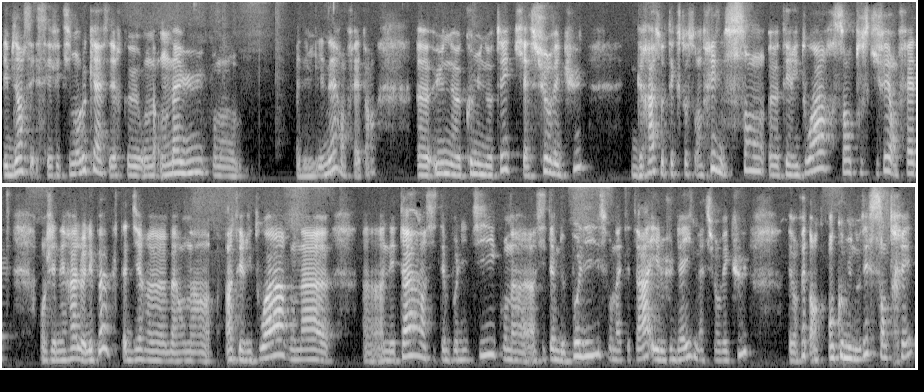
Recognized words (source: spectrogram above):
Eh bien, c'est effectivement le cas. C'est-à-dire qu'on a, on a eu pendant des millénaires, en fait, hein, une communauté qui a survécu grâce au textocentrisme, sans territoire, sans tout ce qui fait en fait en général les peuples, c'est-à-dire bah, on a un, territoire, on a un, État, un système politique, on a un système de police, on a, etc. Et le judaïsme a survécu en fait en, communauté centrée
